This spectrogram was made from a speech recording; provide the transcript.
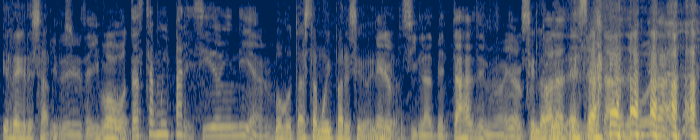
y regresar. Y, Bogotá está muy parecido hoy en día, ¿no? Bogotá está muy parecido. hoy en Pero día. sin las ventajas de Nueva York, Sin con las todas las ven- desventajas de Bogotá.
